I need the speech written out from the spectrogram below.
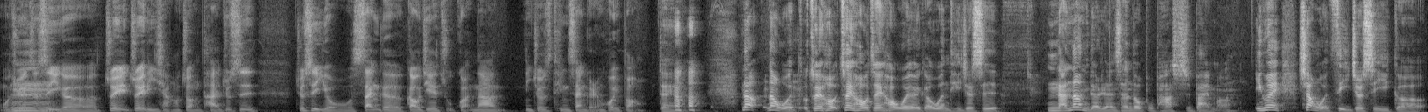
我觉得这是一个最、最理想的状态，就是就是有三个高阶主管，那你就是听三个人汇报。对，那那我最后最后最后我有一个问题，就是难道你的人生都不怕失败吗？因为像我自己就是一个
